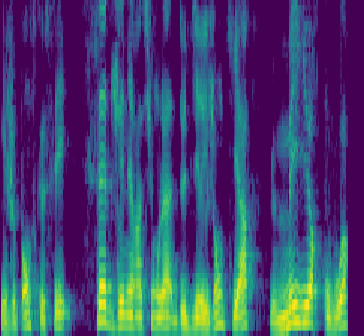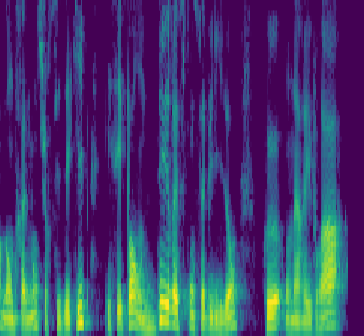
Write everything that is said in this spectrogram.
Et je pense que c'est cette génération-là de dirigeants qui a le meilleur pouvoir d'entraînement sur ces équipes. Et c'est pas en déresponsabilisant qu'on arrivera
